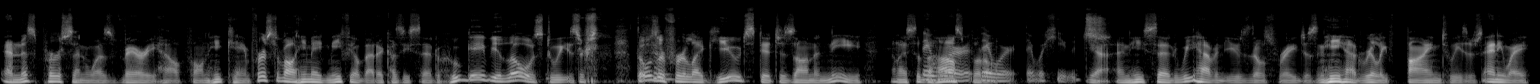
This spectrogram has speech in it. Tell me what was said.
And this person was very helpful. And he came. First of all, he made me feel better because he said, Who gave you those tweezers? those are for like huge stitches on a knee. And I said, They The were hospital. they were they were huge. Yeah. And he said, We haven't used those for ages. And he had really fine tweezers. Anyway,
